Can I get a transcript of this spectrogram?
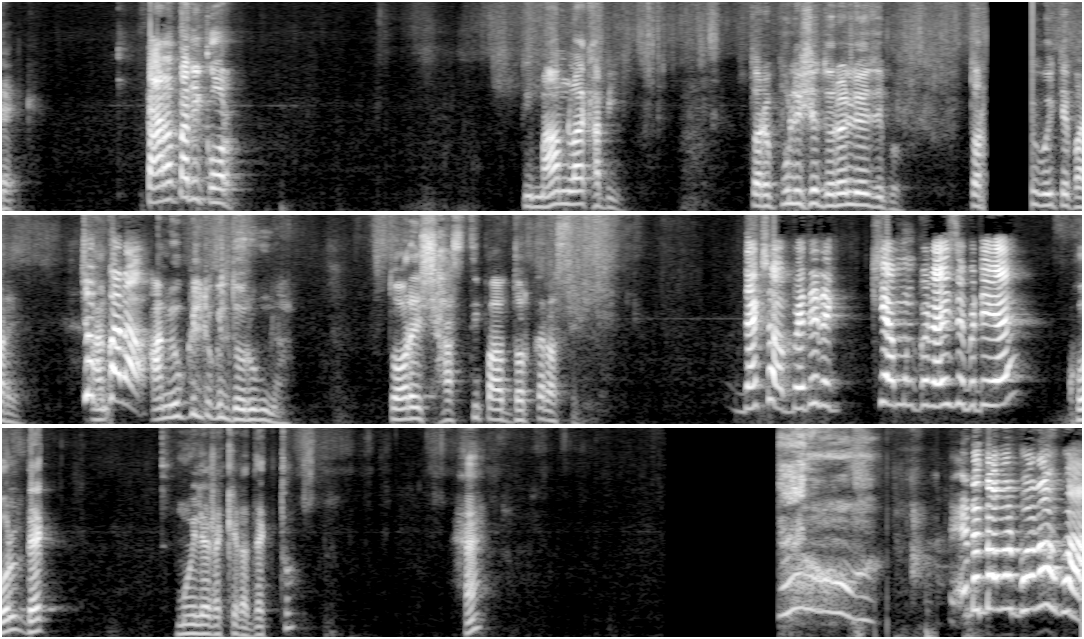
দেখ। তাড়াতাড়ি কর। তুই মামলা খাবি। তোরে পুলিশে ধরে লিয়ে যাব। তোর হইতে পারে। আমি উকিল টুকিল ধরুম না। তোর এই শাস্তি পাওয়ার দরকার আছে। দেখছ বেটিটা কেমন করে আইছে বেটি খোল দেখ। মহিলাটা কেটা দেখতো? হ্যাঁ? এটা তো আমার বড় আফা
